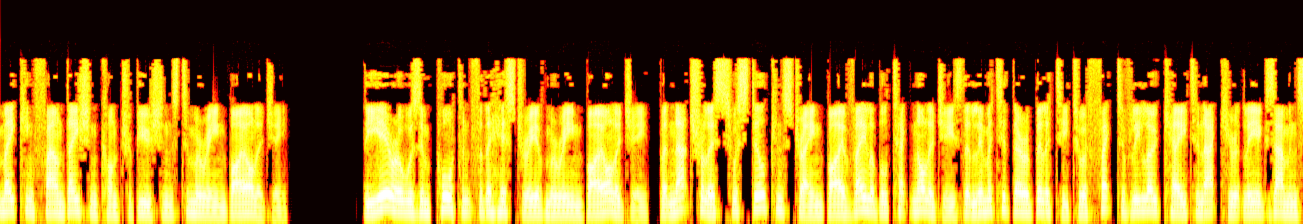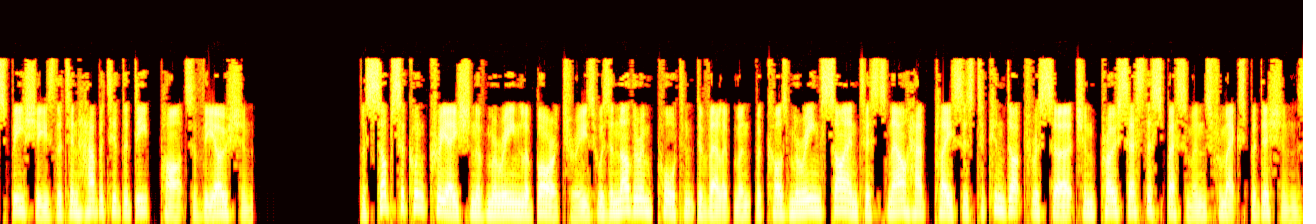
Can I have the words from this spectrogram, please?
making foundation contributions to marine biology. The era was important for the history of marine biology, but naturalists were still constrained by available technologies that limited their ability to effectively locate and accurately examine species that inhabited the deep parts of the ocean. The subsequent creation of marine laboratories was another important development because marine scientists now had places to conduct research and process the specimens from expeditions.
